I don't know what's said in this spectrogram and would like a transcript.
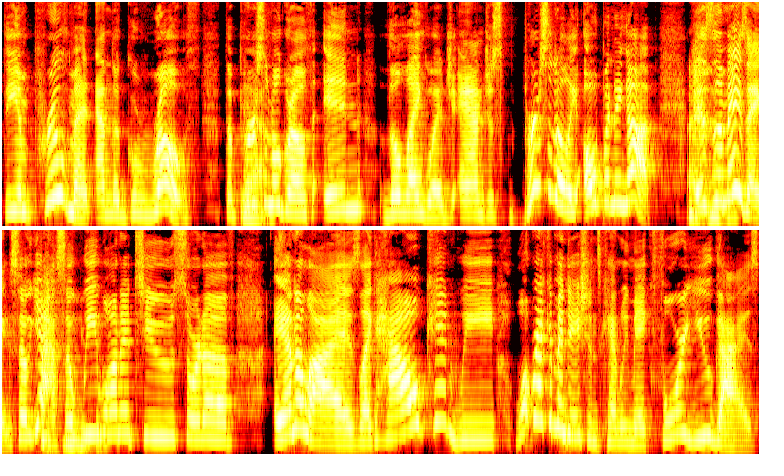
the improvement and the growth, the personal growth in the language and just personally opening up is amazing. So yeah, so we wanted to sort of analyze like how can we what recommendations can we make for you guys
